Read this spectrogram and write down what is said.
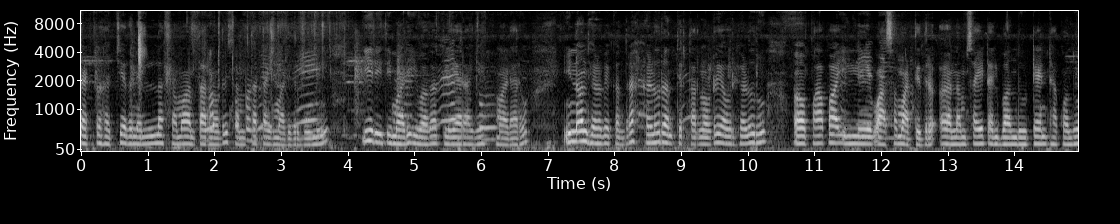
ಟ್ಯಾಕ್ಟ್ರ್ ಹಚ್ಚಿ ಅದನ್ನೆಲ್ಲ ಸಮ ಅಂತಾರೆ ನೋಡ್ರಿ. ಸಮತಟ್ಟಾಗಿ ಮಾಡಿದ್ರು ಭೂಮಿ. ಈ ರೀತಿ ಮಾಡಿ ಇವಾಗ ಕ್ಲಿಯರಾಗಿ ಮಾಡ್ಯಾರು. ಇನ್ನೊಂದು ಹೇಳಬೇಕಂದ್ರೆ ಹೆಳೂರು ಅಂತಿರ್ತಾರೆ ನೋಡ್ರಿ, ಅವ್ರು ಹೆಳೂರು ಪಾಪ ಇಲ್ಲಿ ವಾಸ ಮಾಡ್ತಿದ್ರು. ನಮ್ಮ ಸೈಟಲ್ಲಿ ಬಂದು ಟೆಂಟ್ ಹಾಕೊಂಡು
